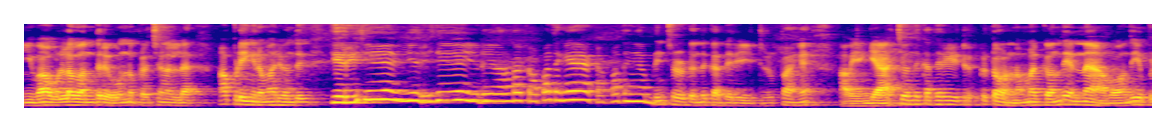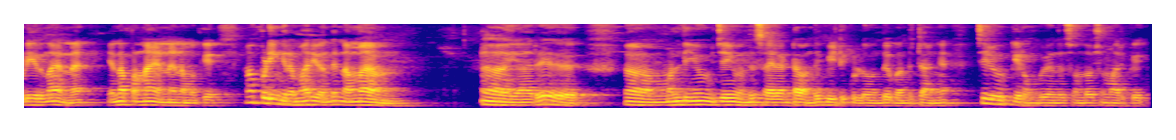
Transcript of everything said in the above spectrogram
நீ வா உள்ளே வந்துரு. ஒன்றும் பிரச்சனை இல்லை. அப்படிங்கிற மாதிரி வந்து எரிதே எரிதே இடையாரடா காப்பாத்துங்க காப்பாத்துங்க. அப்படின்னு சொல்லிட்டு வந்து கதறிட்டு இருப்பாங்க. அவள் எங்கேயாச்சும் வந்து கதறிட்டு இருக்கட்டும். நமக்கு வந்து என்ன? அவள் வந்து எப்படி இருந்தால் என்ன? என்ன பண்ணால் என்ன நமக்கு? அப்படிங்கிற மாதிரி வந்து நம்ம யார்? மல்லியும் விஜயும் வந்து சைலண்ட்டாக வந்து வீட்டுக்குள்ளே வந்து வந்துட்டாங்க. சரி ஓகே ரொம்பவே வந்து சந்தோஷமாக இருக்குது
